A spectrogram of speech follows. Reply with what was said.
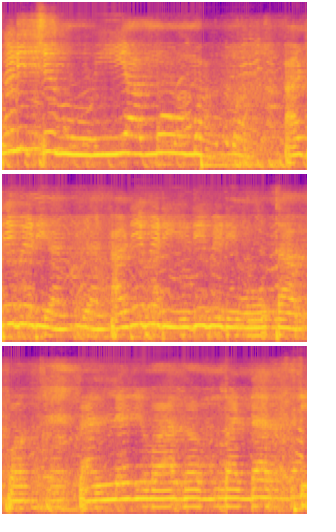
വിളിച്ചു പോയി അമ്മൂമ്മ. അടിപിടിയായി അടിപിടി ഇടിപിടി കണ്ടെത്തി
